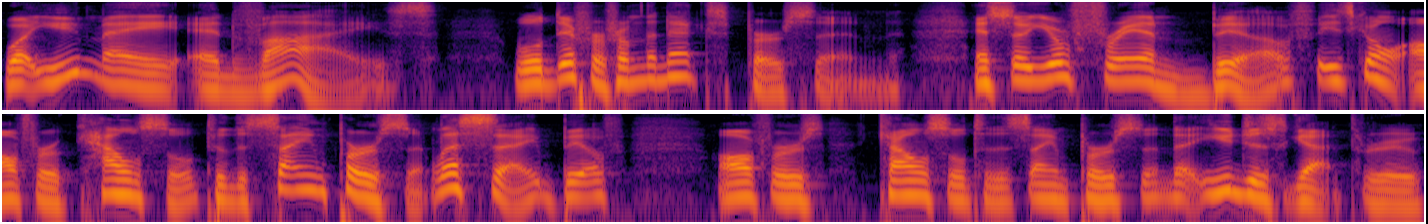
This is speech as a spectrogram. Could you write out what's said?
what you may advise will differ from the next person. And so your friend Biff, he's going to offer counsel to the same person. Let's say Biff offers counsel to the same person that you just got through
